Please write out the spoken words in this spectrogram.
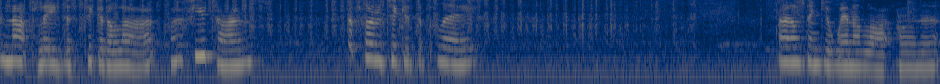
I've not played this ticket a lot, a few times. It's a fun ticket to play. I don't think you win a lot on it.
